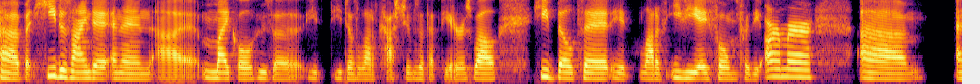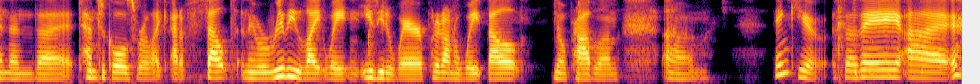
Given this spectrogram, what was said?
uh, but he designed it, and then uh, Michael, who's a he, he does a lot of costumes at that theater as well. He built it. He a lot of EVA foam for the armor, um, and then the tentacles were like out of felt, and they were really lightweight and easy to wear. Put it on a weight belt, no problem. Um, thank you. So they uh,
